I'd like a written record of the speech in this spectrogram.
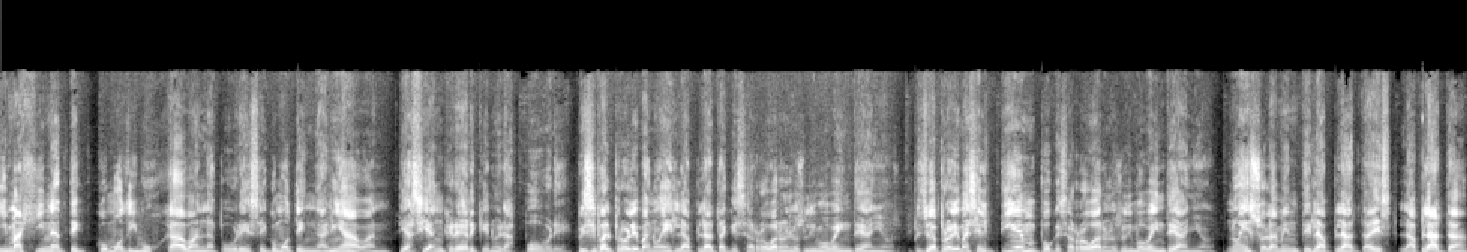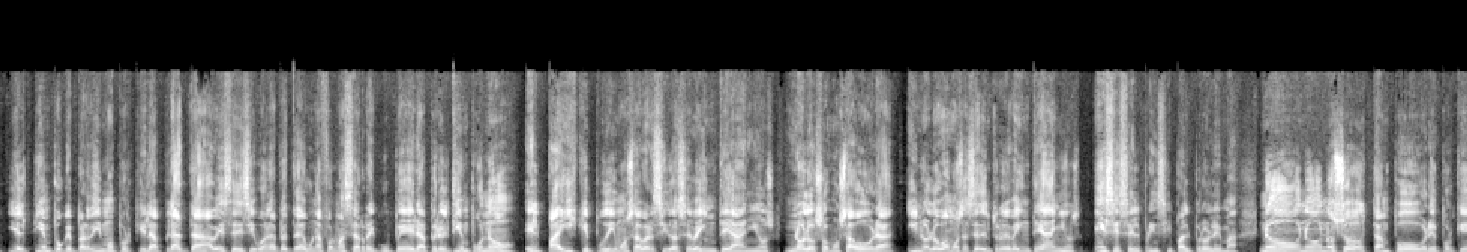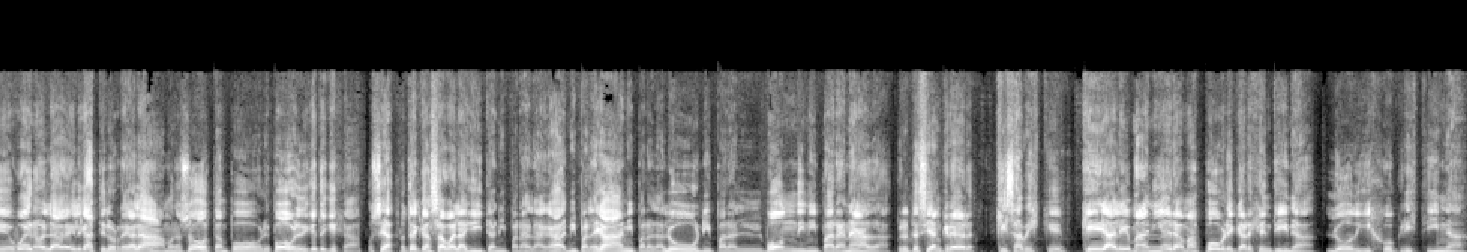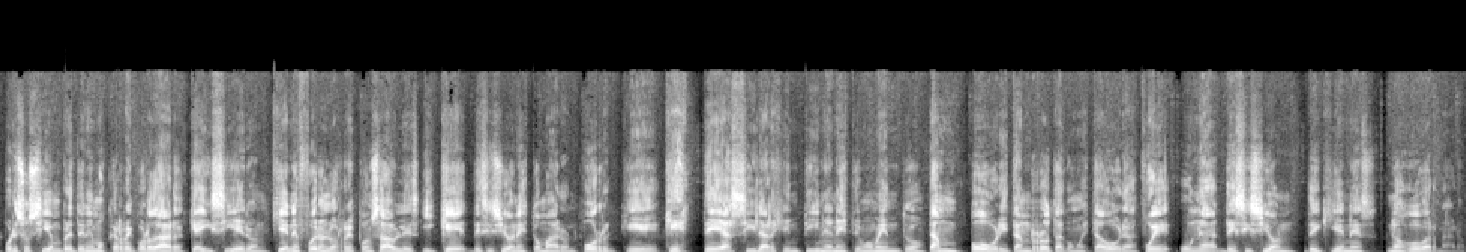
Imagínate cómo dibujaban la pobreza y cómo te engañaban. Te hacían creer que no eras pobre. El principal problema no es la plata que se robaron en los últimos 20 años. El principal problema es el tiempo que se robaron los últimos 20 años. No es solamente la plata, es la plata y el tiempo que perdimos, porque la plata, a veces decimos, la plata de alguna forma se recupera, pero el tiempo no. El país que pudimos haber sido hace 20 años, no lo somos ahora y no lo vamos a hacer dentro de 20 años. Ese es el principal problema. No, no, no sos tan pobre, porque bueno, el gas te lo regalamos, no sos tan pobre. Pobre, ¿de qué te quejas? O sea, no te alcanzaba la guita ni para, la, ni para el gas, ni para la luz, ni para el bondi, ni para nada. Pero te hacían creer que, ¿sabés qué? Que Alemania era más pobre que Argentina. Lo dijo Cristina. Por eso siempre tenemos que recordar qué hicieron, quiénes fueron los responsables y qué decisiones tomaron. Porque que esté así la Argentina en este momento, tan pobre y tan rota como está ahora, fue una decisión de quienes nos gobernaron.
